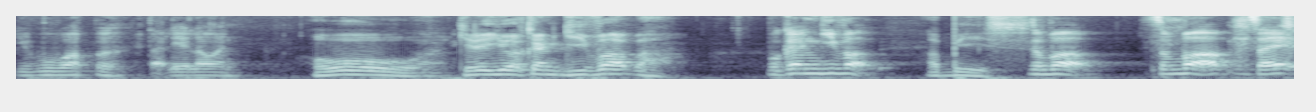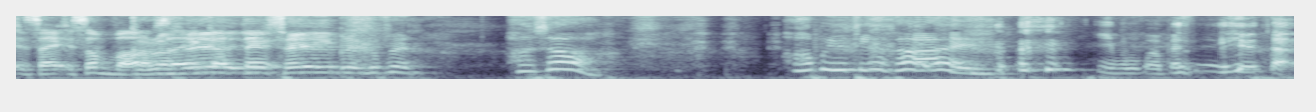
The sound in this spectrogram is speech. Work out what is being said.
ibu bapa tak boleh lawan. Oh, kira you akan give up ah? Bukan give up. Habis. Sebab sebab saya saya sebab kalau saya, saya kata saya punya girlfriend Hazah apa you tinggal kai? ibu bapa saya tak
